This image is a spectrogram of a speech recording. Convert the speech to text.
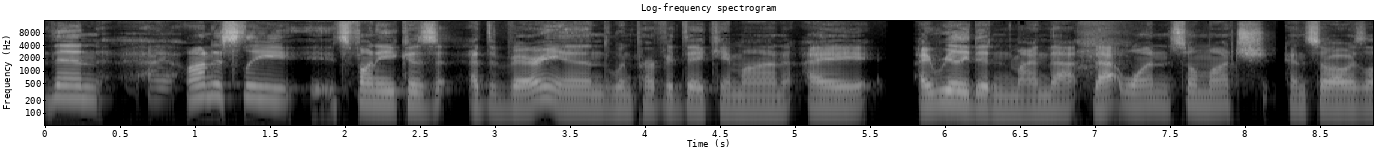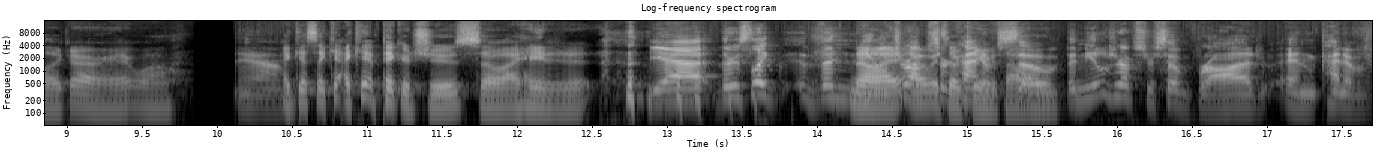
then I, honestly, it's funny because at the very end, when Perfect Day came on, I I really didn't mind that that one so much, and so I was like, all right, well. Yeah. I guess I can't, I can't pick or choose, so I hated it. yeah, there's like the needle No, I- I drops are okay kind of so one. the needle drops are so broad and kind of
